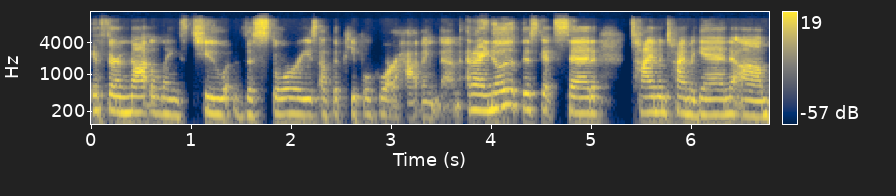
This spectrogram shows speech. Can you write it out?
if they're not linked to the stories of the people who are having them. And I know that this gets said time and time again um,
